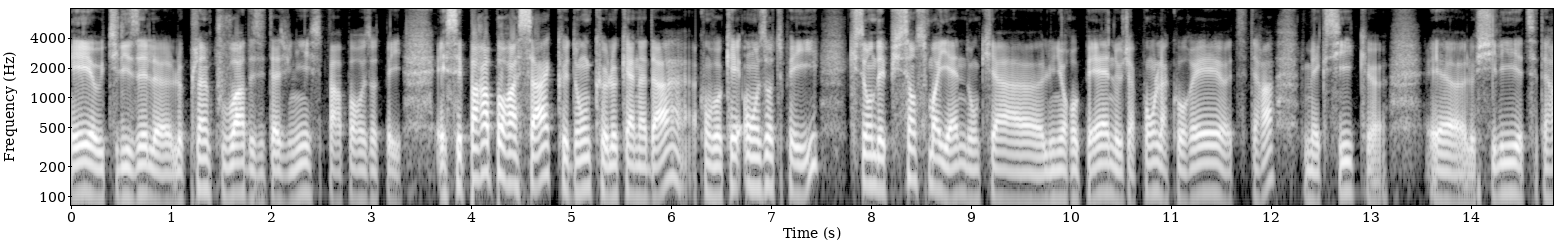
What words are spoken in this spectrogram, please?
et utiliser le, plein pouvoir des États-Unis par rapport aux autres pays. Et c'est par rapport à ça que donc le Canada a convoqué 11 autres pays qui sont des puissances moyennes. Donc, il y a euh, l'Union européenne, le Japon, la Corée, euh, etc., le Mexique euh, et le Chili, etc.,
